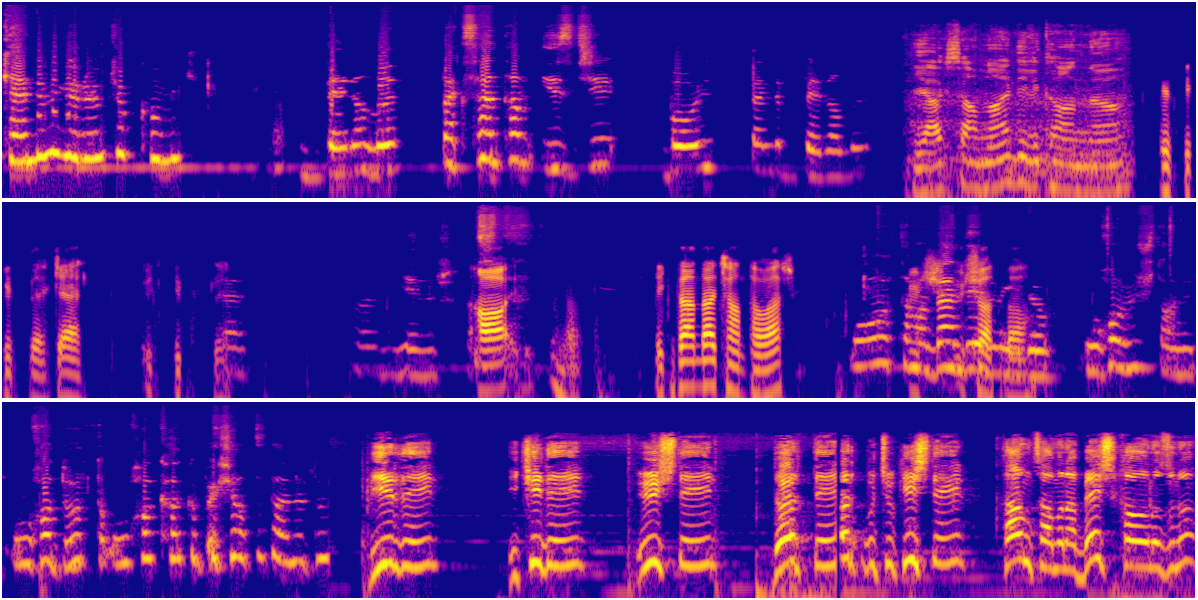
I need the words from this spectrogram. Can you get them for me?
Kendimi görüyorum çok komik. Beralı. Bak sen tam izci boy. Ben de beralı. İyi akşamlar delikanlı. Gitti gitti gel. Gitti gitti. Evet. Öyle Yenir. Aa, iki tane daha çanta var. Oo tamam Üç- ben üç diğerine hatta. gidiyorum. Oha 3 tane. Oha 4 tane. Oha kanka 5-6 tane dur. Bir değil, iki değil, üç değil, dört değil, dört buçuk hiç değil. Tam tamına beş kavanozunu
